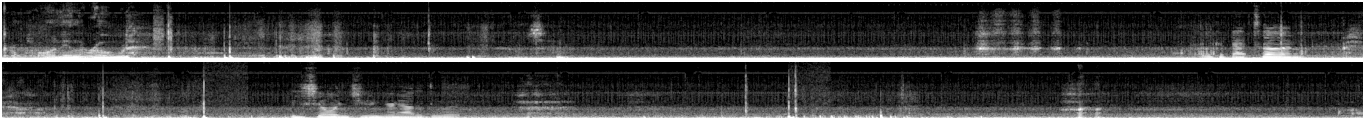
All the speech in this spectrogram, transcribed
Come on in the road. Look at that tongue. He's showing Junior how to do it. Wow.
